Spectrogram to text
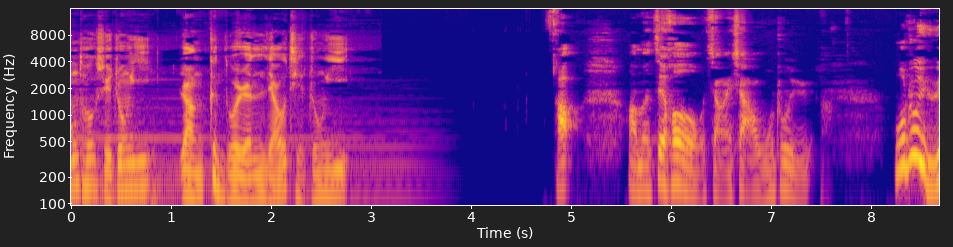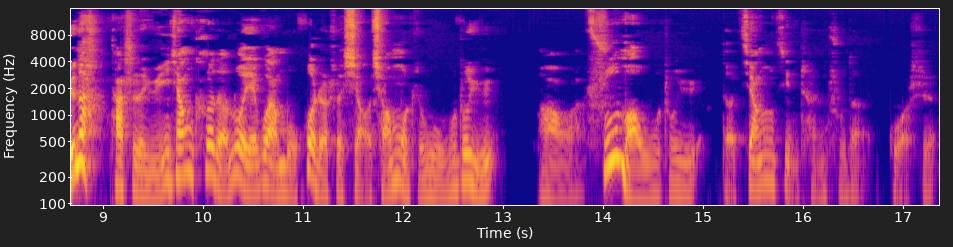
从头学中医，让更多人了解中医。好，我们最后讲一下吴茱萸。吴茱萸呢，它是芸香科的落叶灌木或者是小乔木植物吴茱萸啊，梳毛吴茱萸的将近成熟的果实，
